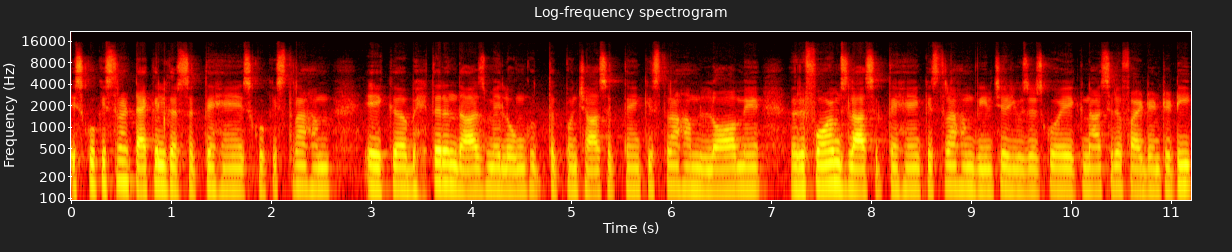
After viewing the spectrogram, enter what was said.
इसको किस तरह टैकल कर सकते हैं, इसको किस तरह हम एक बेहतर अंदाज में लोगों को तक पहुँचा सकते हैं, किस तरह हम लॉ में रिफॉर्म्स ला सकते हैं, किस तरह हम व्हील चेयर यूज़र्स को एक ना सिर्फ़ आइडेंटिटी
